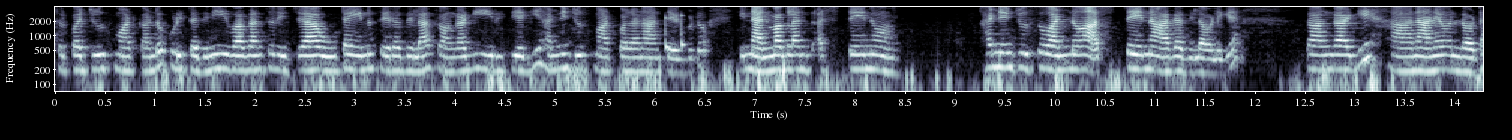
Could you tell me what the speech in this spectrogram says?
ಸ್ವಲ್ಪ ಜ್ಯೂಸ್ ಮಾಡ್ಕೊಂಡು ಕುಡಿತಾ ಇದ್ದೀನಿ. ಇವಾಗಂತೂ ನಿಜ ಊಟ ಏನೂ ಸೇರೋದಿಲ್ಲ ಸೊ ಹಂಗಾಗಿ ಈ ರೀತಿಯಾಗಿ ಹಣ್ಣಿನ ಜ್ಯೂಸ್ ಮಾಡ್ಕೊಳ್ಳೋಣ ಅಂತ ಹೇಳ್ಬಿಟ್ಟು ಇನ್ನು ನನ್ನ ಮಗಳಂತ ಅಷ್ಟೇನು, ಹಣ್ಣಿನ ಜ್ಯೂಸು ಹಣ್ಣು ಅಷ್ಟೇನು ಆಗೋದಿಲ್ಲ ಅವಳಿಗೆ. ಸೊ ಹಂಗಾಗಿ ನಾನೇ ಒಂದು ಲೋಟ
